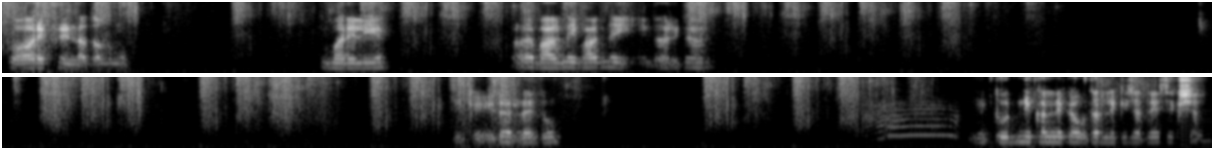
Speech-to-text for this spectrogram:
तो और एक फ्रेंड लाता हूँ तुम तुम्हारे लिए। अरे, भाग नहीं भाग नहीं। इधर इधर। ठीक है इधर रह तू ये दूध निकलने का उधर लेके जाते हैं सेक्शन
